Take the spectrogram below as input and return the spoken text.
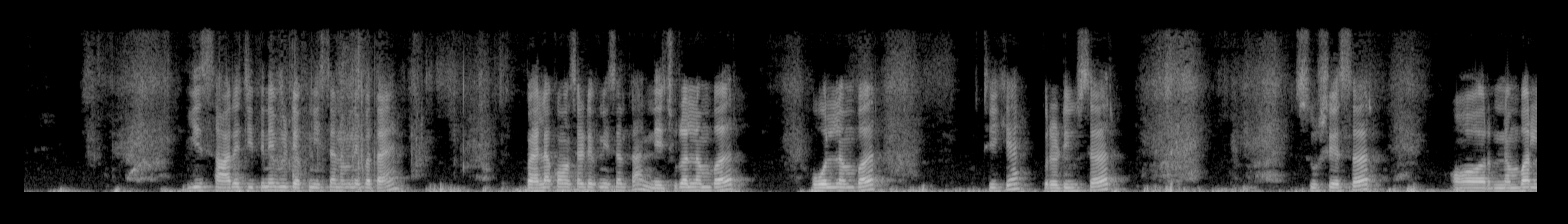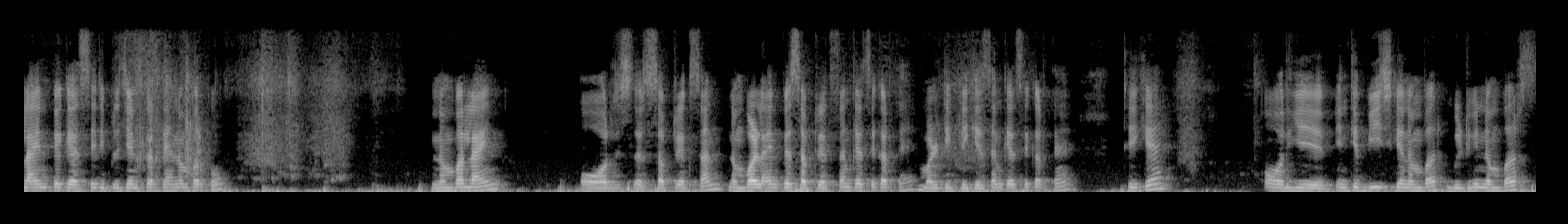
ये सारे जितने भी डेफिनीसन हमने बताए, पहला कौन सा डेफिनीसन था? नेचुरल नंबर होल नंबर ठीक है? प्रोड्यूसर सुसेसर और नंबर लाइन पे कैसे रिप्रेजेंट करते हैं नंबर को? नंबर लाइन और सब्ट्रैक्शन नंबर लाइन पे सब्ट्रैक्शन कैसे करते हैं? मल्टीप्लिकेशन कैसे करते हैं? ठीक है? और ये इनके बीच के नंबर बिटवीन नंबर्स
